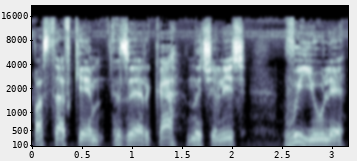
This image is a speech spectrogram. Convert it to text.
Поставки ЗРК начались в июле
